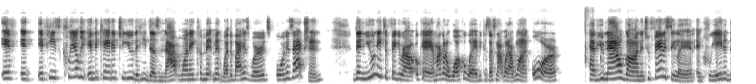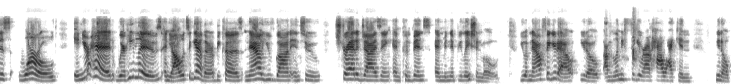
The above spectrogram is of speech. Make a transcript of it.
if it if he's clearly indicated to you that he does not want a commitment whether by his words or his action then you need to figure out okay am i going to walk away because that's not what i want? Or have you now gone into fantasy land and created this world in your head where he lives and y'all are together because now you've gone into strategizing and convince and manipulation mode you have now figured out you know i'm let me figure out how i can you know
